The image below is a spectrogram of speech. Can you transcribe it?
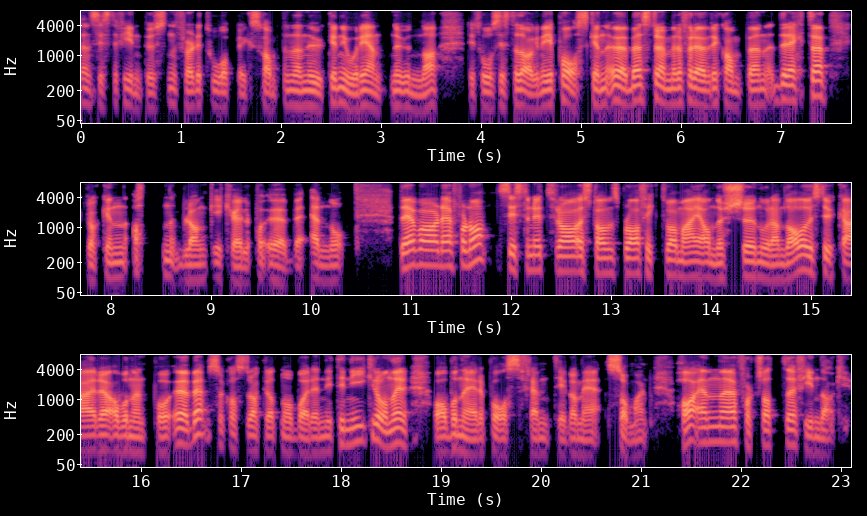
Den siste finpusten før de to opprykkskampene denne uken gjorde jentene unna de to siste dagene i påsken. ØB strømmer for øvrig kampen direkte klokken 18 blank i kveld på øb.no. Det var det for nå. Siste nytt fra Østlandets Blad fikk du av meg, Anders Norheim Dahl. Og hvis du ikke er abonnent på ØB, så koster det akkurat nå bare 99 kroner å abonnere på oss frem til og med sommeren. Ha en fortsatt fin dag.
